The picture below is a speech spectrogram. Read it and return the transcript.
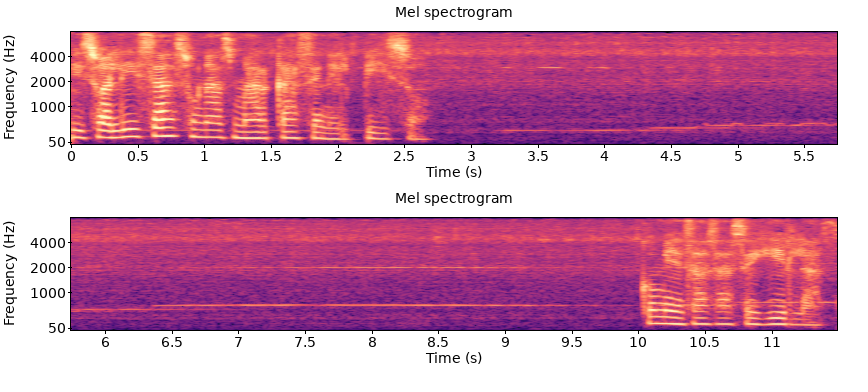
Visualizas unas marcas en el piso. Comienzas a seguirlas.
